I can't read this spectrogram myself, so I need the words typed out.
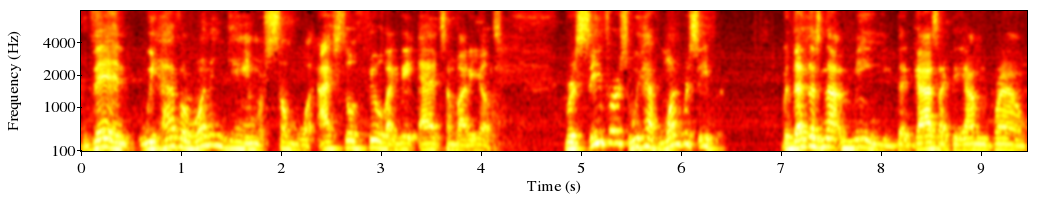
Then we have a running game or somewhat. I still feel like they add somebody else. Receivers, we have one receiver, but that does not mean that guys like Dyami Brown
